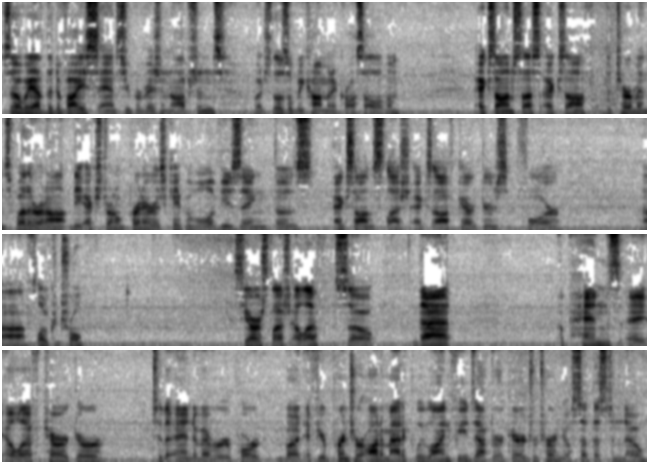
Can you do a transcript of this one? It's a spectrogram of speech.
So we have the device and supervision options, which those will be common across all of them. X on slash X off determines whether or not the external printer is capable of using those X on slash X off characters for uh, flow control. CR slash LF, so that appends a LF character to the end of every report, but if your printer automatically line feeds after a carriage return, you'll set this to no.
